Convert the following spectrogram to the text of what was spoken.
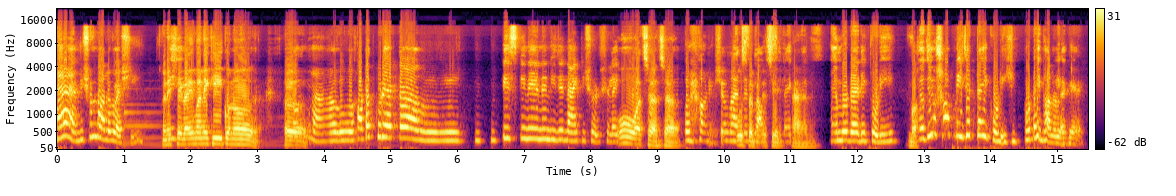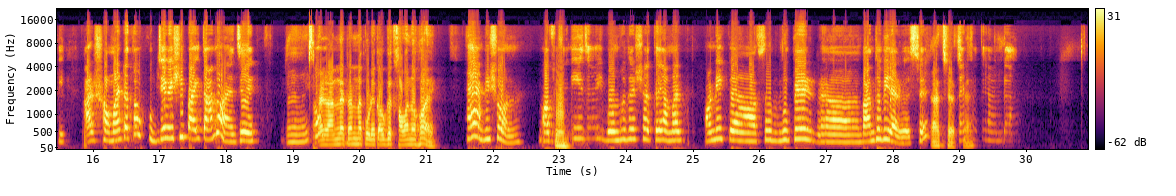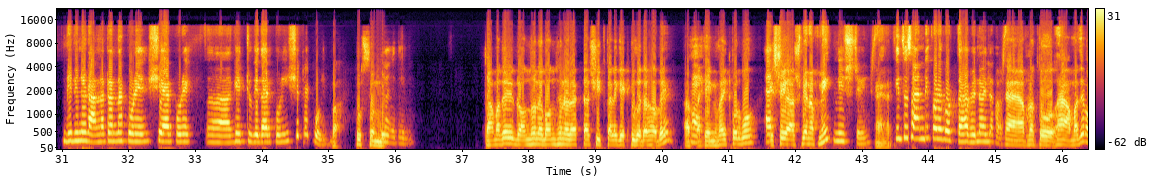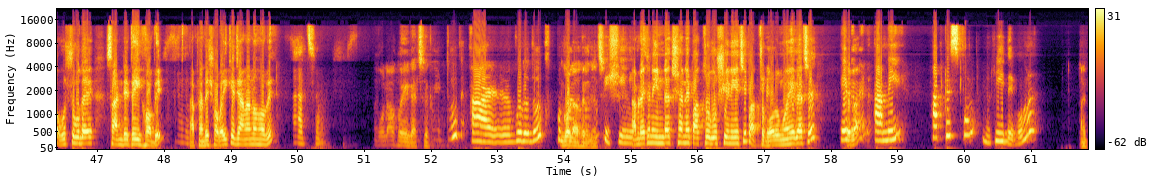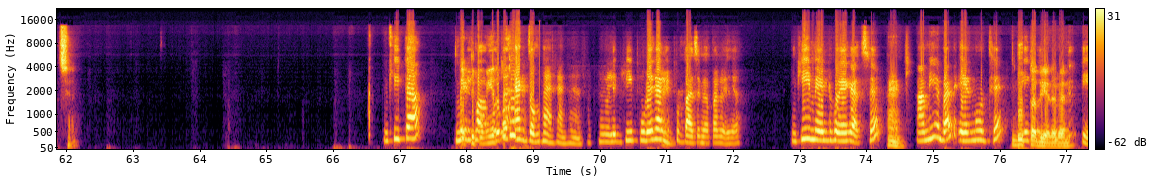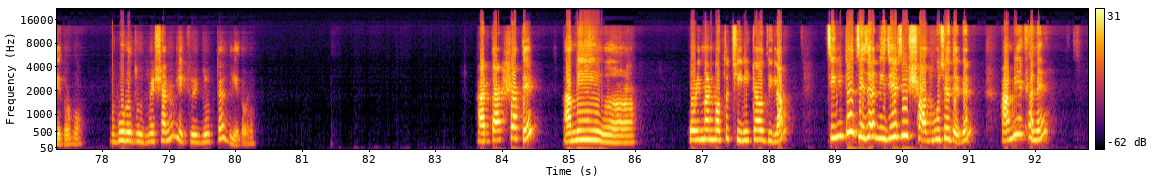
হ্যাঁ ভীষণ ভালোবাসি। মানে সেলাই মানে কি কোনো হঠাৎ করে একটা পিস কিনে এনে নিজে নাইটি সেলাই ও আচ্ছা আচ্ছা। অনেক সময় বুঝতে পেরেছি এমব্রয়ডারি করি। যদিও সব নিজেরটাই করি ওটাই ভালো লাগে আর কি। আর সময়টা তো খুব যে বেশি পাই তা নয় যে রান্না টান্না করে কাউকে খাওয়ানো হয়? হ্যাঁ ভীষণ। অফিসে নিয়ে যাই বন্ধুদের সাথে আমার অনেক ফুড গ্রুপের বান্ধবীরা রয়েছে। আচ্ছা আচ্ছা। আমরা বিভিন্ন রান্না টান্না করে শেয়ার করে গেট টুগেদার করি সেটা করি। বাহ খুব সুন্দর। আমাদের রন্ধনে বন্ধনের একটা শীতকালে গেট টুগেদার হবে। আপনাকে ইনভাইট করব। নিশ্চয়ই আসবেন আপনি? নিশ্চয়ই। হ্যাঁ। কিন্তু সানডে করে করতে হবে নইলে। হ্যাঁ আপনার তো হ্যাঁ আমাদের অবশ্য বোধহয় সানডেতেই হবে। আপনাদের সবাইকে জানানো হবে। আচ্ছা। গোলা হয়ে গেছে। দুধ আর গুঁড়ো দুধ গোলা হয়ে গেছে। আমরা এখানে ইন্ডাকশনে পাত্র বসিয়ে নিয়েছি পাত্র গরম হয়ে গেছে। এবার? আমি হাফ টি স্পুন ঘি দেবো হ্যাঁ? আচ্ছা। ঘিটা? একদম হ্যাঁ হ্যাঁ হ্যাঁ ঘি পুড়ে গেলে খুব বাজে ব্যাপার হয়ে যায়। ঘি মেল্ট হয়ে গেছে। আমি এবার এর মধ্যে দুধটা দিয়ে দেবেন। দিয়ে দেবো। গুঁড়ো দুধ মেশানো লিকুইড দুধটা দিয়ে দেবো। আর তার সাথে আমি পরিমাণ মতো চিনিটাও দিলাম। চিনিটা যে যার নিজের যে স্বাদ বুঝে দেবেন আমি এখানে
